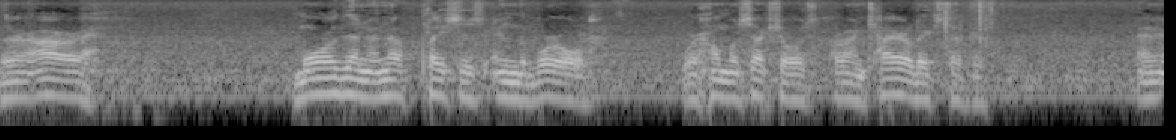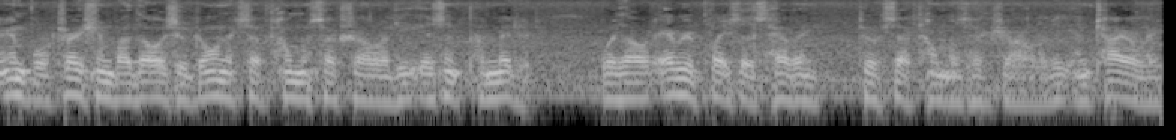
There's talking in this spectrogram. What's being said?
There are more than enough places in the world where homosexuals are entirely accepted, and infiltration by those who don't accept homosexuality isn't permitted, without every place having to accept homosexuality entirely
